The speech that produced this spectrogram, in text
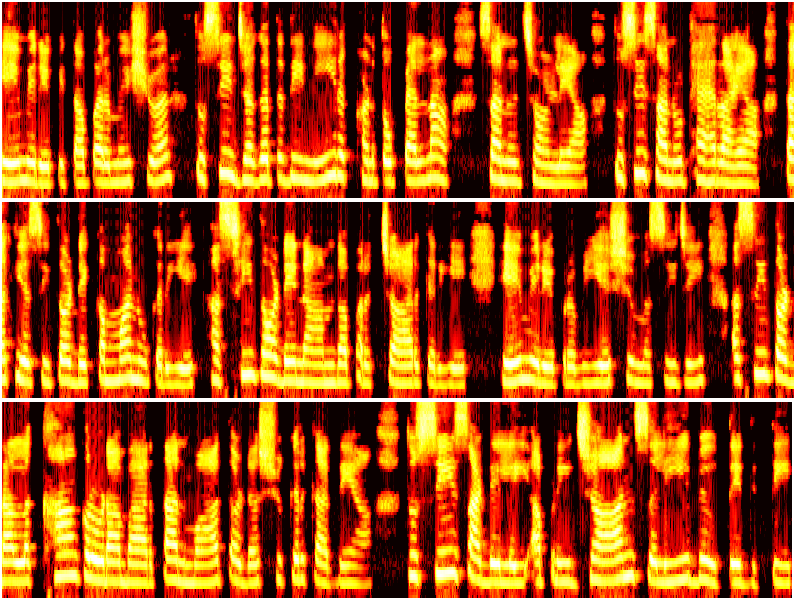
ਹੇ ਮੇਰੇ ਪਿਤਾ ਪਰਮੇਸ਼ਵਰ, ਤੁਸੀਂ ਜਗਤ ਦੀ ਨੀਂਹ ਰੱਖਣ ਤੋਂ ਪਹਿਲਾਂ ਸਾਨੂੰ ਚੁਣ ਲਿਆ। ਤੁਸੀਂ ਸਾਨੂੰ ਠਹਿਰਾਇਆ ਤਾਂ ਕਿ ਅਸੀਂ ਤੁਹਾਡੇ ਕੰਮਾਂ ਨੂੰ ਕਰੀਏ। ਅਸੀਂ ਤੁਹਾਡੇ ਨਾਮ ਦਾ ਪ੍ਰਚਾਰ ਕਰੀਏ। ਹੇ ਮੇਰੇ ਪ੍ਰਭੂ ਯਿਸੂ ਮਸੀਹ ਜੀ, ਅਸੀਂ ਤੁਹਾਡਾ ਲੱਖਾਂ ਕਰੋੜਾਂ ਵਾਰ ਧੰਨਵਾਦ ਤੁਹਾਡਾ ਸ਼ੁਕਰ ਕਰਦੇ ਹਾਂ। ਤੁਸੀਂ ਸਾਡੇ ਲਈ ਆਪਣੀ ਜਾਨ ਸਲੀਬ ਦੇ ਉੱਤੇ ਦਿੱਤੀ।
